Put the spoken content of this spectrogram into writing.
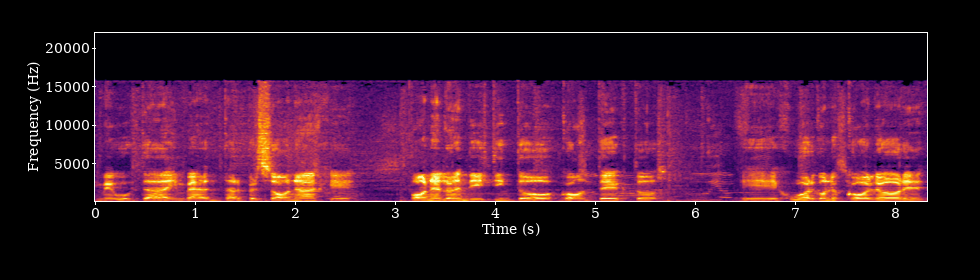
Me gusta inventar personajes, ponerlos en distintos contextos, eh, jugar con los colores.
